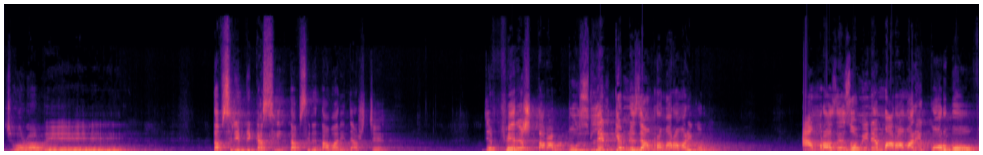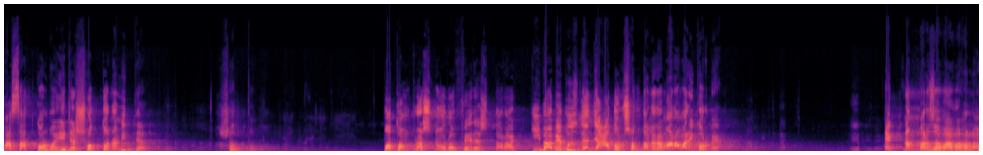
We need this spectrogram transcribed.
ঝরাবে। তাফসির ইবনে কাসির তাফসিরে তাবারিতে আসছে যে ফেরেস তারা বুঝলেন কেমনে যে আমরা মারামারি করব। আমরা যে জমিনে মারামারি করব, ফাসাদ করব, এটা সত্য না মিথ্যা? সত্য। প্রথম প্রশ্ন হলো, ফেরেশতারা কীভাবে বুঝলেন যে আদম সন্তানেরা মারামারি করবে? এক নাম্বার জবাব হলো,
